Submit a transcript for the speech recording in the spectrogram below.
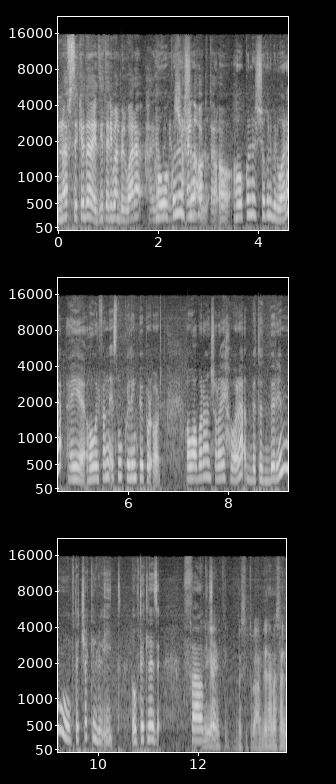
نفس كده دي تقريبا بالورق حاجة هو. كل الشغل أكتر. آه هو كل الشغل بالورق. هي هو الفن اسمه quilling paper art هو عبارة عن شرايح ورق بتتبرم وبتتشكل بالإيد وبتتلزق. هي يعني انت بس بتبقى عامله لها مثلا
